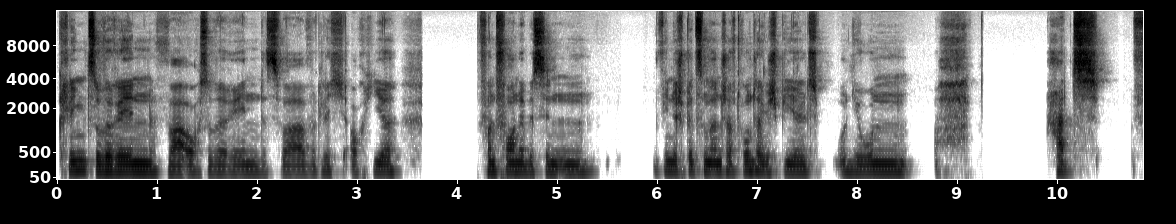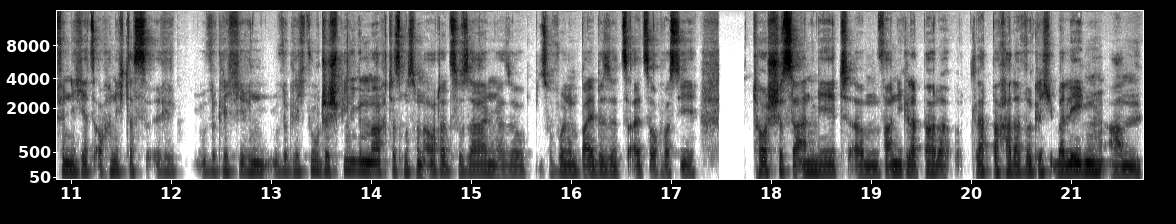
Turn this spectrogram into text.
klingt souverän, war auch souverän. Das war wirklich auch hier von vorne bis hinten wie eine Spitzenmannschaft runtergespielt. Union hat, finde ich, jetzt auch nicht das wirklich, wirklich gute Spiel gemacht. Das muss man auch dazu sagen. Also sowohl im Ballbesitz als auch was die Torschüsse angeht, ähm, waren die Gladbacher, Gladbacher da wirklich überlegen. Ähm,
